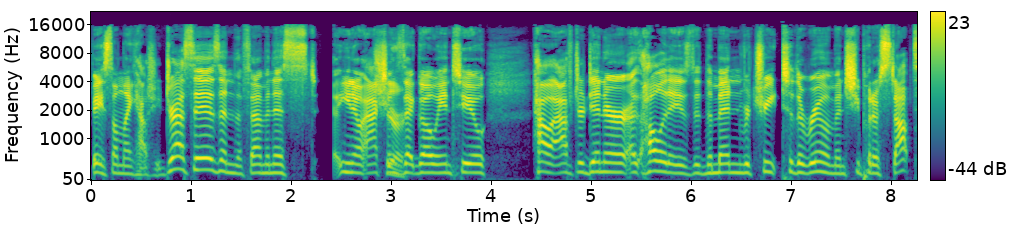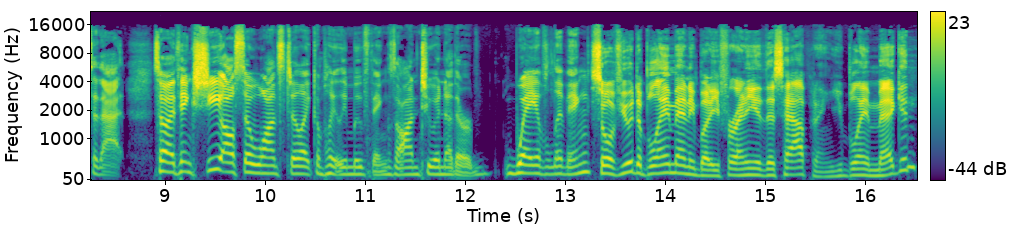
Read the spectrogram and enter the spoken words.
based on like how she dresses and the feminist, you know, actions Sure. that go into how after dinner at holidays did the men retreat to the room and she put a stop to that. So I think she also wants to like completely move things on to another way of living. so if you had to blame anybody for any of this happening, you blame Meghan?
